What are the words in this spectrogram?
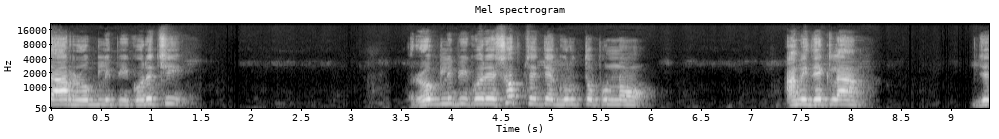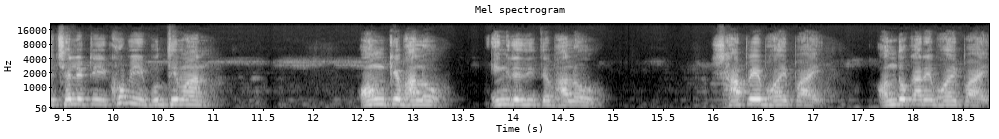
তার রোগলিপি করেছি। রোগলিপি করে সবচেয়ে গুরুত্বপূর্ণ আমি দেখলাম যে ছেলেটি খুবই বুদ্ধিমান, অঙ্কে ভালো, ইংরেজিতে ভালো, সাপে ভয় পায়, অন্ধকারে ভয় পায়,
